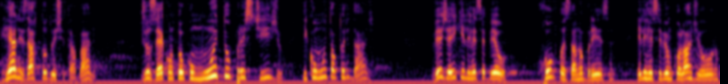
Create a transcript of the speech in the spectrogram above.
realizar todo este trabalho, José contou com muito prestígio e com muita autoridade. Veja aí que ele recebeu roupas da nobreza, ele recebeu um colar de ouro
